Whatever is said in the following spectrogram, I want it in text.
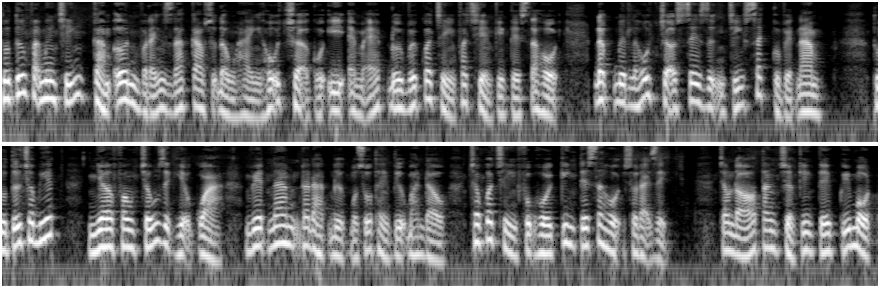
Thủ tướng Phạm Minh Chính cảm ơn và đánh giá cao sự đồng hành hỗ trợ của IMF đối với quá trình phát triển kinh tế xã hội, đặc biệt là hỗ trợ xây dựng chính sách của Việt Nam. Thủ tướng cho biết, nhờ phòng chống dịch hiệu quả, Việt Nam đã đạt được một số thành tựu ban đầu trong quá trình phục hồi kinh tế xã hội sau đại dịch. Trong đó, tăng trưởng kinh tế quý 1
